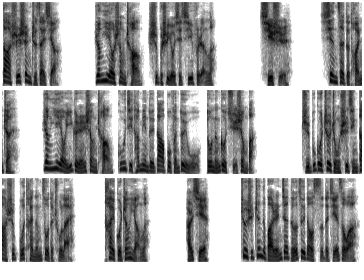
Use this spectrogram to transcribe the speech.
大师甚至在想，让叶耀上场是不是有些欺负人了？其实，现在的团战，让叶耀一个人上场，估计他面对大部分队伍都能够取胜吧。只不过这种事情大师不太能做得出来，太过张扬了，而且这是真的把人家得罪到死的节奏啊！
